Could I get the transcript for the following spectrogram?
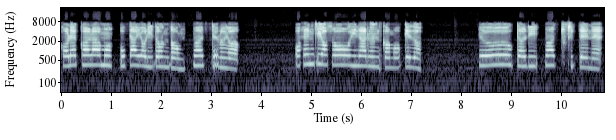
これからもお便りどんどん待ってるよ。お返事予想になるんかもけど、ゆったり待っててね。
